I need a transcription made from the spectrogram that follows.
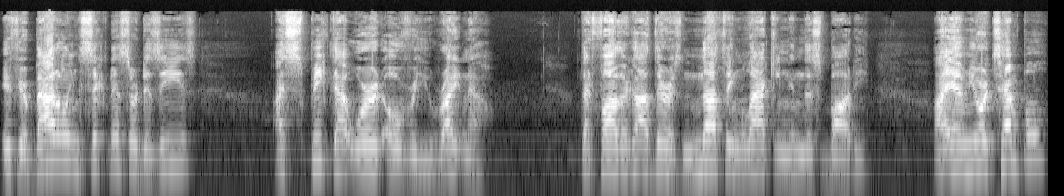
If you're battling sickness or disease, I speak that word over you right now. That Father God, there is nothing lacking in this body. I am your temple.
